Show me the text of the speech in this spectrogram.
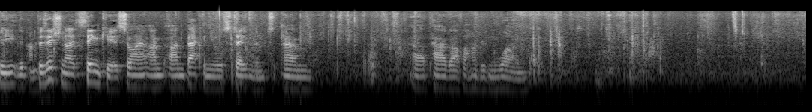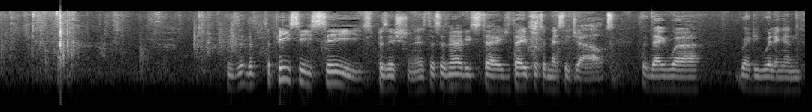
The, the position I think is, so I, I'm, I'm back in your statement, um, uh, paragraph 101. Is that the, the PCC's position is that at an early stage they put a message out that they were ready, willing, and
